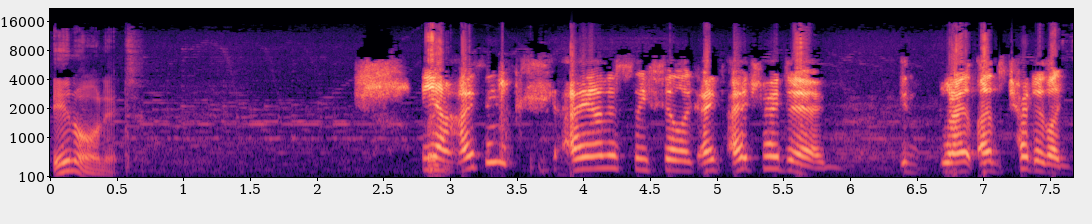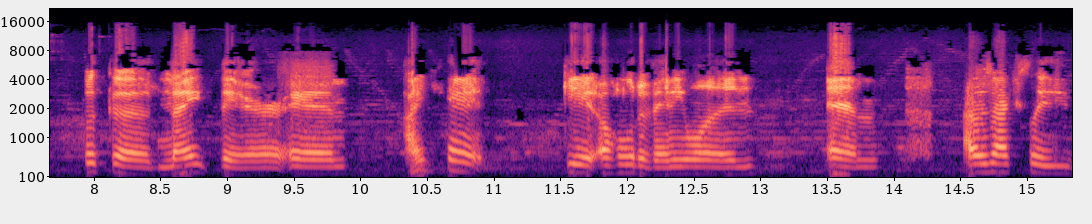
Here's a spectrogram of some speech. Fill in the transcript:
in on it. Yeah, I think I honestly feel like I I tried to I, I tried to like book a night there and I can't get a hold of anyone and I was actually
